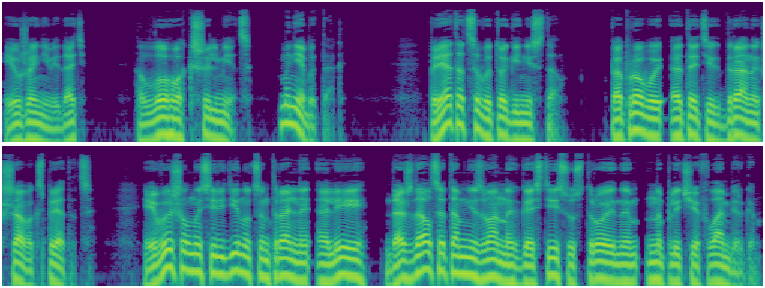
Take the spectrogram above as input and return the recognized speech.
и уже не видать. Ловок шельмец, мне бы так. Прятаться в итоге не стал. Попробуй от этих драных шавок спрятаться. И вышел на середину центральной аллеи, дождался там незваных гостей с устроенным на плече фламбергом.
